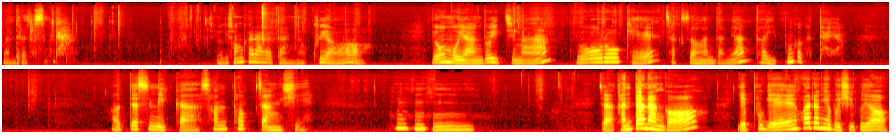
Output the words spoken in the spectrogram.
만들어졌습니다. 여기 손가락을 딱 넣고요. 요 모양도 있지만 요렇게 작성한다면 더 이쁜 것 같아요. 어떻습니까? 손톱 장식. 자, 간단한 거 예쁘게 활용해 보시고요.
